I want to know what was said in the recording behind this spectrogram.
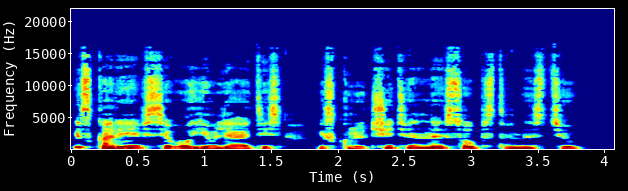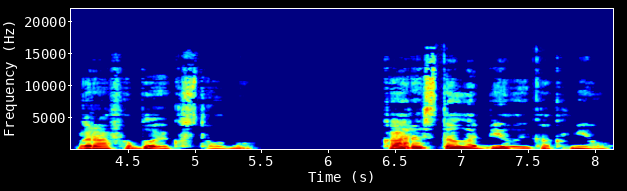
и, скорее всего, являетесь исключительной собственностью графа Блэкстоуна. Кара стала белой, как мел.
